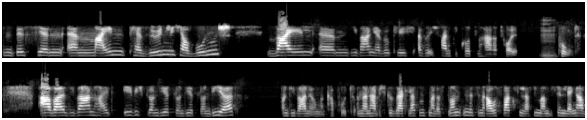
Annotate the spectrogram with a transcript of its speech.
ein bisschen ähm, mein persönlicher Wunsch, weil ähm, die waren ja wirklich, also ich fand die kurzen Haare toll. Mhm. Punkt. Aber sie waren halt ewig blondiert, blondiert, blondiert und die waren irgendwann kaputt. Und dann habe ich gesagt, lass uns mal das Blond ein bisschen rauswachsen, lass sie mal ein bisschen länger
